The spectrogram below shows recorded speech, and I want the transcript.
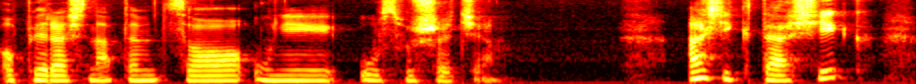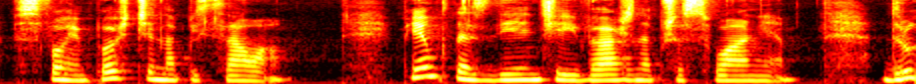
opierać na tym, co u niej usłyszycie. Asik Tasik w swoim poście napisała: Piękne zdjęcie i ważne przesłanie. 2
